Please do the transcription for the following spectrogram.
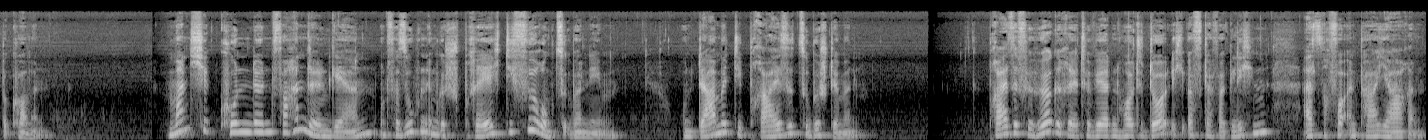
bekommen. Manche Kunden verhandeln gern und versuchen im Gespräch die Führung zu übernehmen und damit die Preise zu bestimmen. Preise für Hörgeräte werden heute deutlich öfter verglichen als noch vor ein paar Jahren.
